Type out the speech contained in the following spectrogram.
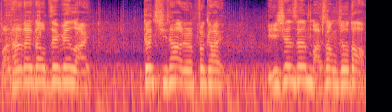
把他带到这边来。跟其他人分开。李先生马上就到。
